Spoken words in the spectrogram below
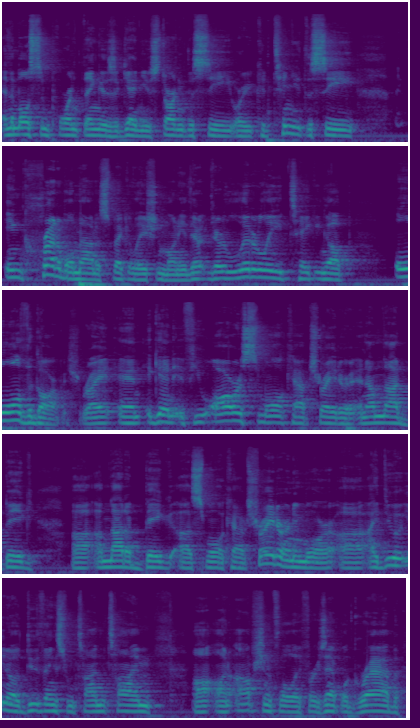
And the most important thing is, again, you're starting to see, or you continue to see, incredible amount of speculation money. They're, they're literally taking up all the garbage, right? And again, if you are a small cap trader, and I'm not big, uh, I'm not a big uh, small cap trader anymore. Uh, I do, you know, do things from time to time uh, on option flow. Like for example, Grab.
